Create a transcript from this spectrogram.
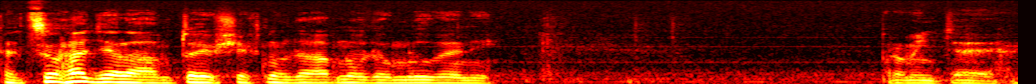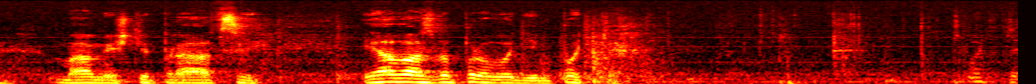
tak co nadělám, to je všechno dávno domluvený. Promiňte, mám ještě práci. Já vás doprovodím, pojďte. Pojďte.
